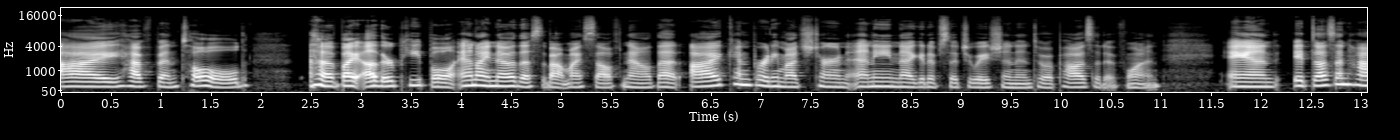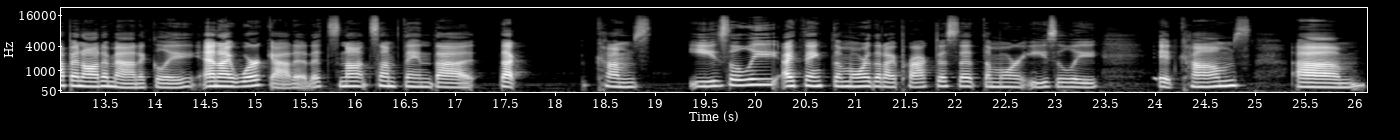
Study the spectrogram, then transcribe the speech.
I have been told uh, by other people, and I know this about myself now, that I can pretty much turn any negative situation into a positive one and it doesn't happen automatically and i work at it. It's not something that that comes easily. I think the more that i practice it the more easily it comes. Um,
